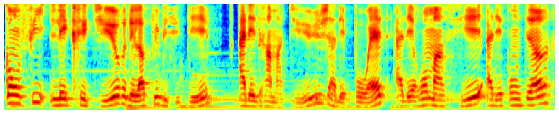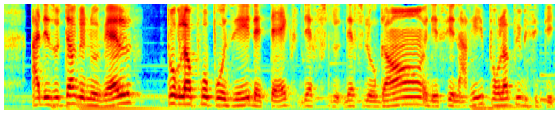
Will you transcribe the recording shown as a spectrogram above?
confient l'écriture de leur publicité à des dramaturges, à des poètes, à des romanciers, à des conteurs, à des auteurs de nouvelles pour leur proposer des textes, des, slogans, des scénarios pour leur publicité.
